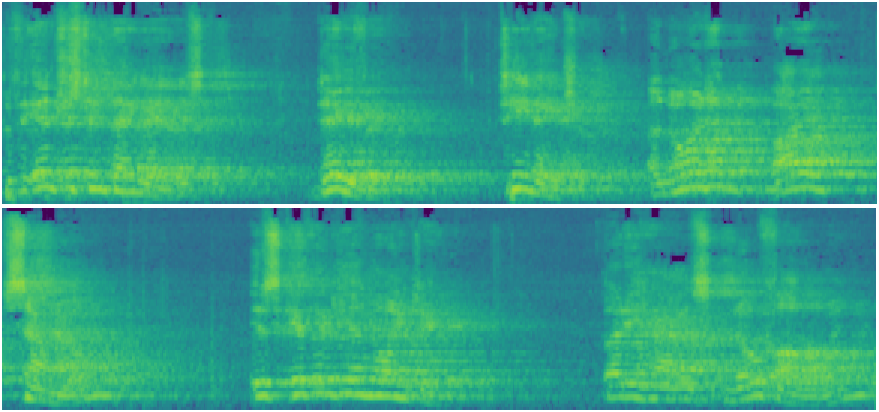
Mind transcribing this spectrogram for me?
But the interesting thing is, David, teenager, anointed by Samuel, is given the anointing, but he has no following,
